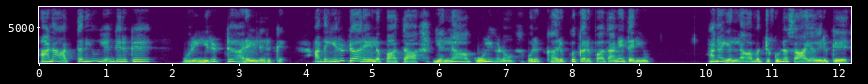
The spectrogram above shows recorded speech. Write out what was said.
ஆனா அத்தனையும் எங்க இருக்கு ஒரு இருட்டு அறையில இருக்கு. அந்த இருட்டு அறையில பார்த்தா எல்லா கோழிகளும் ஒரு கருப்பு கருப்பா தானே தெரியும். ஆனா எல்லாவற்றுக்குள்ள சாயம் இருக்கு.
